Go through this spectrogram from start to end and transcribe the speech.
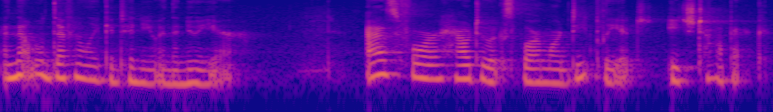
and that will definitely continue in the new year. As for how to explore more deeply each topic,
